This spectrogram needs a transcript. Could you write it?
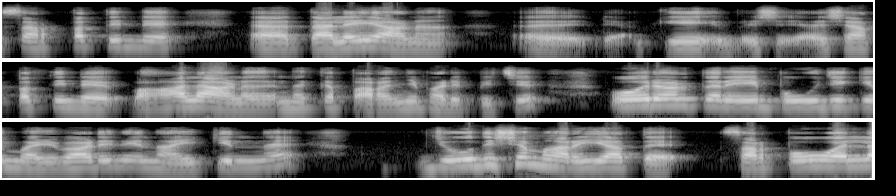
സർപ്പത്തിന്റെ തലയാണ് സർപ്പത്തിന്റെ പാലാണ് എന്നൊക്കെ പറഞ്ഞ് പഠിപ്പിച്ച് ഓരോരുത്തരെയും പൂജയ്ക്കും വഴിപാടിനെ നയിക്കുന്ന ജ്യോതിഷം അറിയാത്ത സർപ്പവുമല്ല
